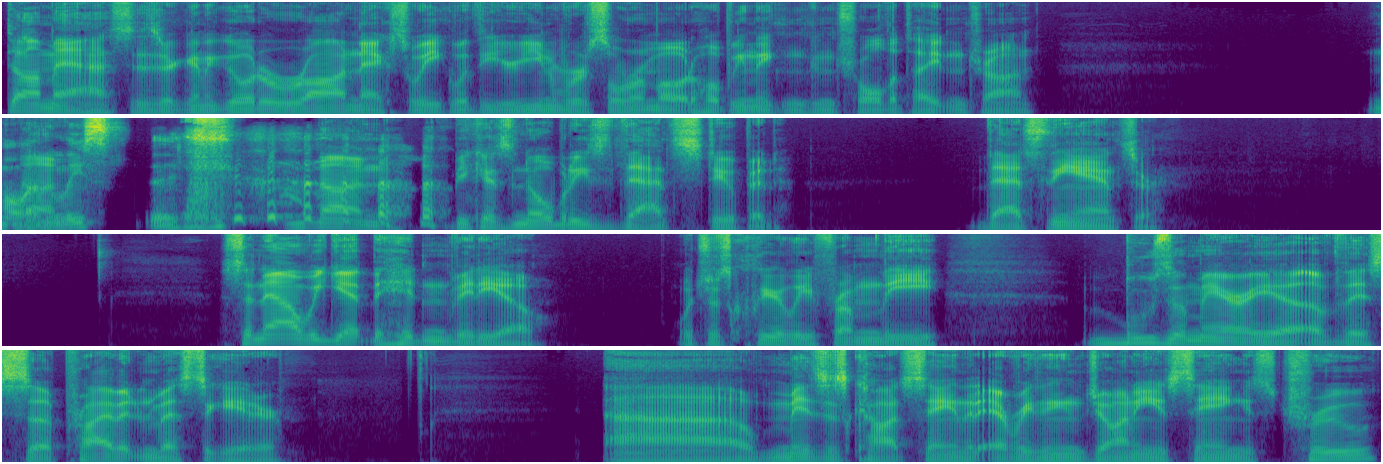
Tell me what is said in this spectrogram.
dumbasses are going to go to Raw next week with your Universal Remote, hoping they can control the Titantron? Oh, at None. least None, because nobody's that stupid. That's the answer. So now we get the hidden video, which was clearly from the bosom area of this uh, private investigator. Uh, Miz is caught saying that everything Johnny is saying is true.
